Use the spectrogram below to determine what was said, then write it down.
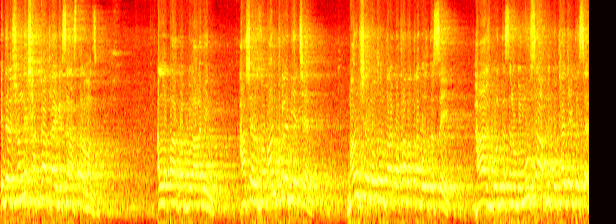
এদের সঙ্গে সাক্ষাৎ হয়ে গেছে রাস্তার মাঝে। আল্লাহ পাক রব্বুল আলমিন হাঁসের জবান খুলে দিয়েছেন। মানুষের মতন তারা কথাবার্তা বলতেছে। হাঁস বলতেছে, নবী মুসা, আপনি কোথায় যাইতেছেন?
